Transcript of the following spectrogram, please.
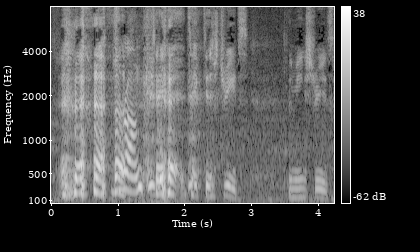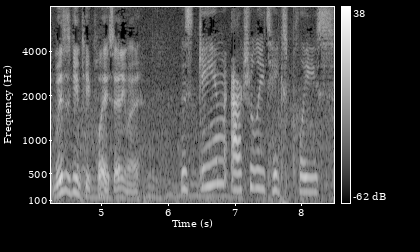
Drunk. Drunk. Take to the streets, the mean streets. Where does this game take place anyway? This game actually takes place,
